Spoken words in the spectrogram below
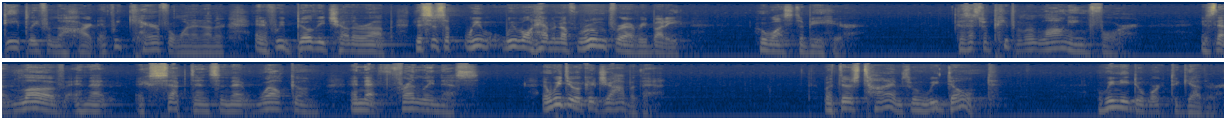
deeply from the heart, if we care for one another, and if we build each other up, this is a, we, we won't have enough room for everybody who wants to be here. Because that's what people are longing for, is that love and that acceptance and that welcome and that friendliness. And we do a good job of that. But there's times when we don't. We need to work together.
